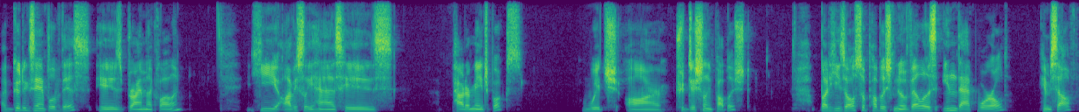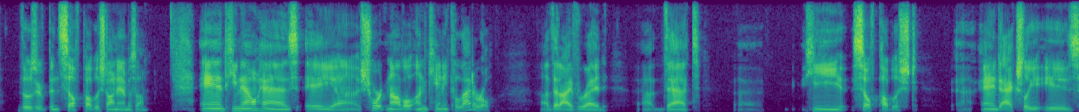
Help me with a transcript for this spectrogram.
A good example of this is Brian McClellan. He obviously has his Powder Mage books, which are traditionally published, but he's also published novellas in that world himself. Those have been self published on Amazon. And he now has a uh, short novel, Uncanny Collateral, uh, that I've read uh, that uh, he self published Uh, and actually is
